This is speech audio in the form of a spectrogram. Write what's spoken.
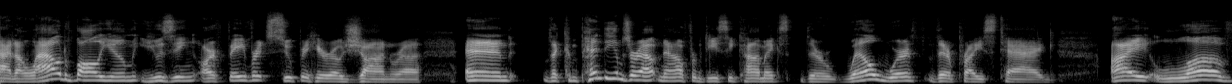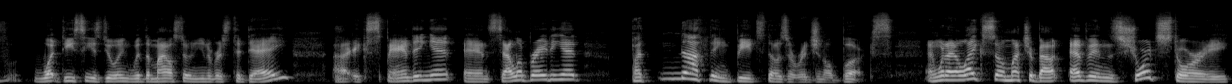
at a loud volume using our favorite superhero genre. And the compendiums are out now from DC Comics. They're well worth their price tag. I love what DC is doing with the Milestone universe today, uh, expanding it and celebrating it, but nothing beats those original books. And what I like so much about Evan's short story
